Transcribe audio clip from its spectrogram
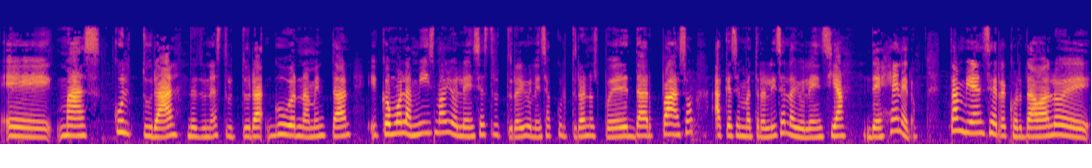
eh, más cultural, desde una estructura gubernamental y cómo la misma violencia estructural y violencia cultural nos puede dar paso a que se materialice la violencia de género. También se recordaba lo de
